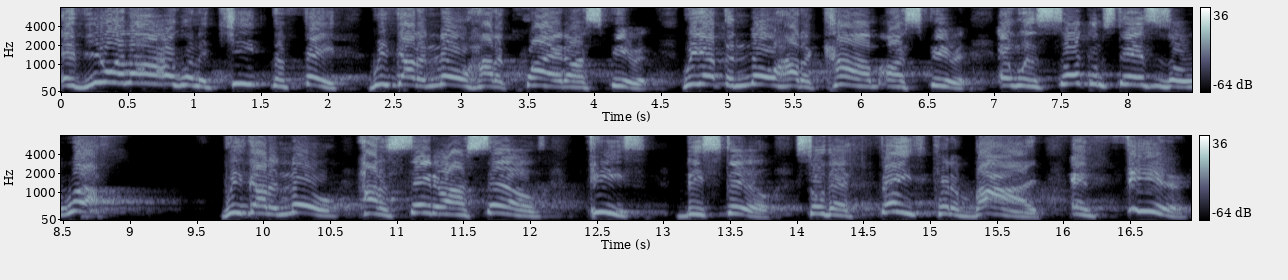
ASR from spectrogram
if you and I are going to keep the faith, we've got to know how to quiet our spirit. We have to know how to calm our spirit. And when circumstances are rough, we've got to know how to say to ourselves, peace, be still, so that faith can abide and fear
